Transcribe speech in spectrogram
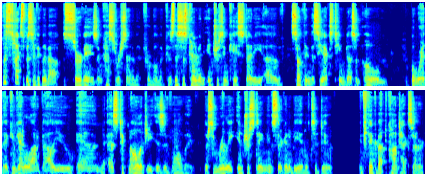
Let's talk specifically about surveys and customer sentiment for a moment, because this is kind of an interesting case study of something the CX team doesn't own, but where they can get a lot of value. And as technology is evolving, there's some really interesting things they're going to be able to do. If you think about the contact center,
